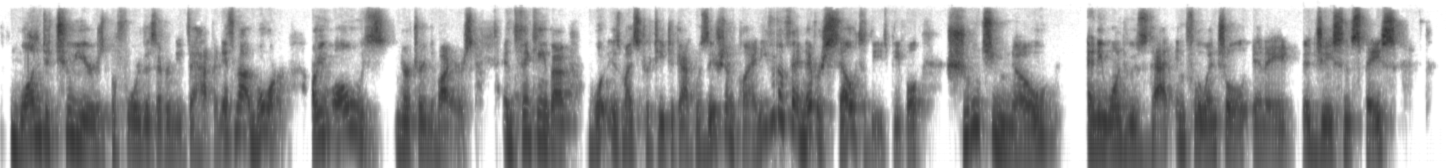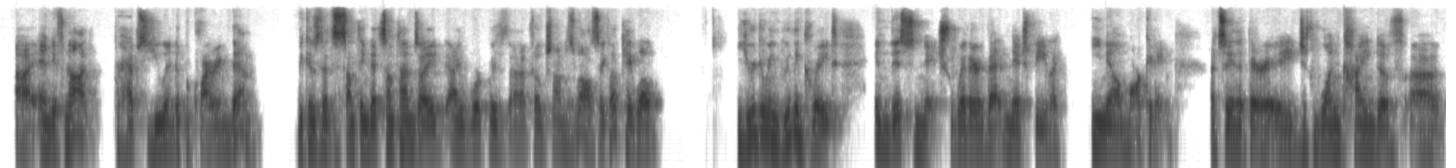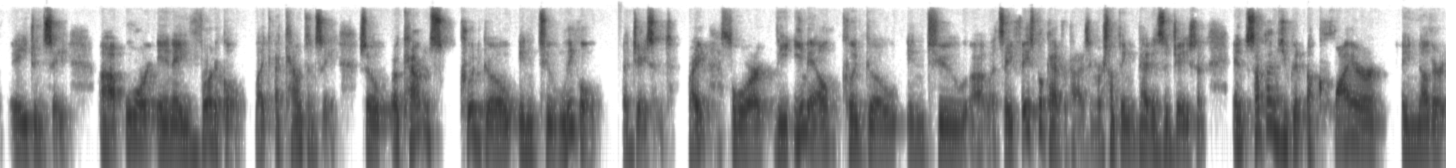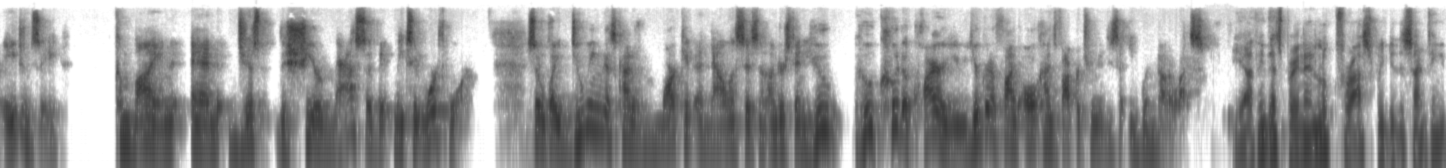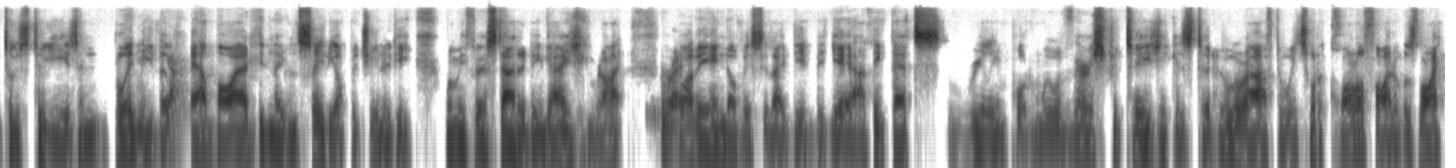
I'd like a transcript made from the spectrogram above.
One to two years before this ever needs to happen, if not more? Are you always nurturing the buyers and thinking about what is my strategic acquisition plan? Even if I never sell to these people, shouldn't you know anyone who's that influential in a adjacent space? Uh, and if not, perhaps you end up acquiring them because that's something that sometimes I, I work with uh, folks on as well. It's like, okay, well, you're doing really great in this niche, whether that niche be like email marketing let's say that they're a just one kind of uh, agency uh, or in a vertical like accountancy. So accountants could go into legal adjacent right? Or the email could go into uh, let's say facebook advertising or something that is adjacent. And sometimes you can acquire another agency combine and just the sheer mass of it makes it worth more so by doing this kind of market analysis and understanding who who could acquire you you're going to find all kinds of opportunities that you wouldn't otherwise yeah, I think that's brilliant. And look, for us, we did the same thing. It took us two years, and believe me, that yeah. our buyer didn't even see the opportunity when we first started engaging. Right? right. By the end, obviously they did, but yeah, I think that's really important. We were very strategic as to who we're after. We sort of qualified. It was like,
